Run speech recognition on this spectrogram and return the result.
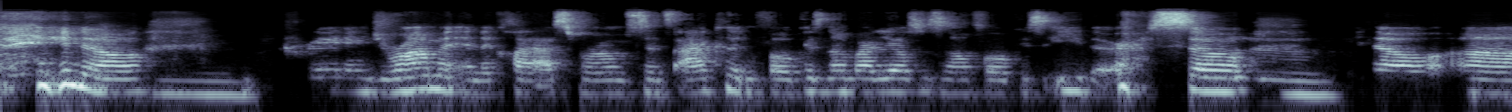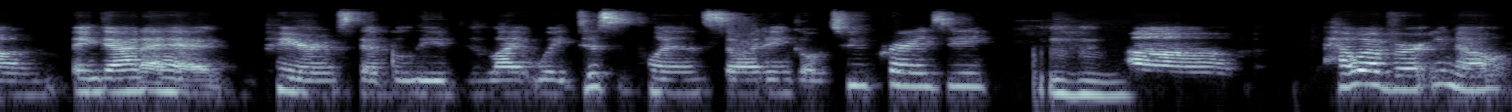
you know, mm creating drama in the classroom since I couldn't focus, nobody else was on focus either. So, mm-hmm. you know, um, thank God I had parents that believed in lightweight discipline, so I didn't go too crazy. Mm-hmm. Um, however, you know,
